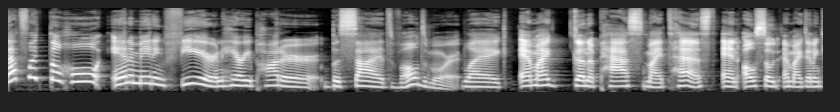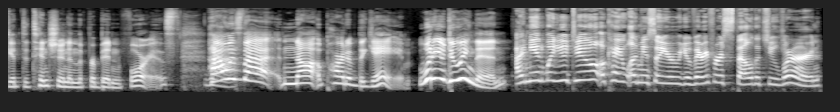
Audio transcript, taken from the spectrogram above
That's like the whole animating fear in Harry Potter besides Voldemort. Like, am I gonna pass my test? And also, am I gonna get detention in the Forbidden Forest? How is that not a part of the game? What are you doing then? I mean, what you do, okay, well, I mean, so your your very first spell that you learn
